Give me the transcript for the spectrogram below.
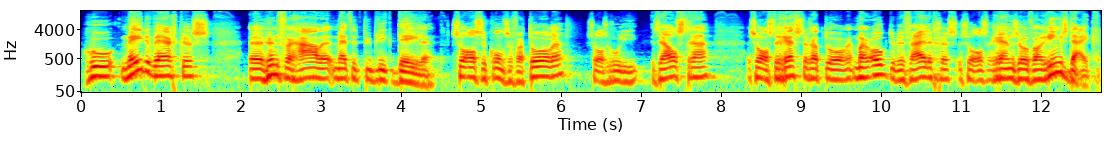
hoe medewerkers uh, hun verhalen met het publiek delen. Zoals de conservatoren, zoals Roelie Zijlstra, zoals de restauratoren, maar ook de beveiligers, zoals Renzo van Riemsdijk.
